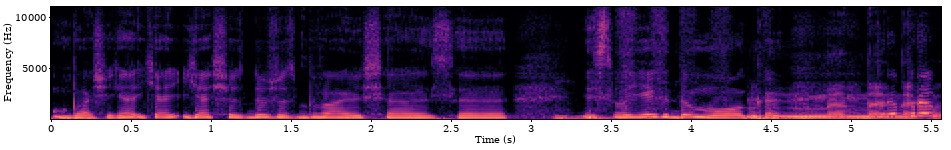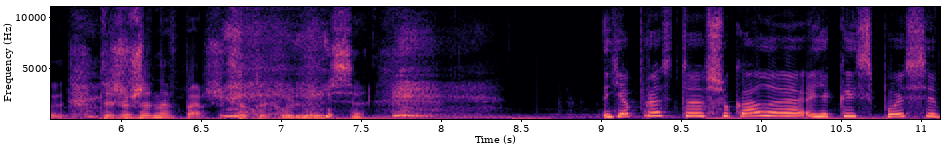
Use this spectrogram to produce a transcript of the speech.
Боже, я, я, я щось дуже збиваюся з, зі своїх думок. Не, не, Про- не, про- хвилю- Ти ж вже не вперше, що ти хвилюєшся? Я просто шукала якийсь спосіб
